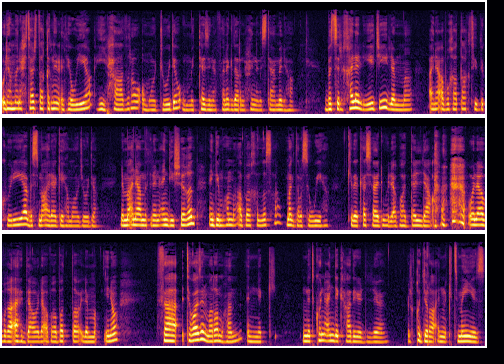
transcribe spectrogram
ولما نحتاج طاقتنا الأنثوية هي حاضرة وموجودة ومتزنة فنقدر نحن نستعملها. بس الخلل يجي لما أنا أبغى طاقتي الذكورية بس ما ألاقيها موجودة. لما أنا مثلا عندي شغل عندي مهمة أبغى أخلصها ما أقدر أسويها. كذا كسل ولا أبغى أدلع ولا أبغى أهدى ولا أبغى أبطأ لما you know. فالتوازن مرة مهم إنك إن تكون عندك هذه القدرة إنك تميز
